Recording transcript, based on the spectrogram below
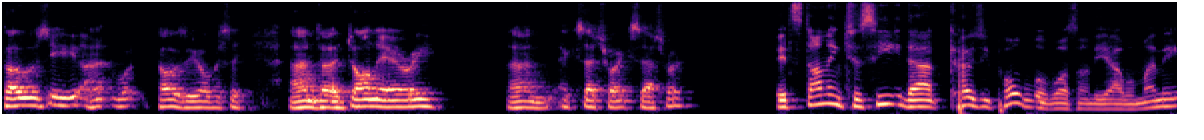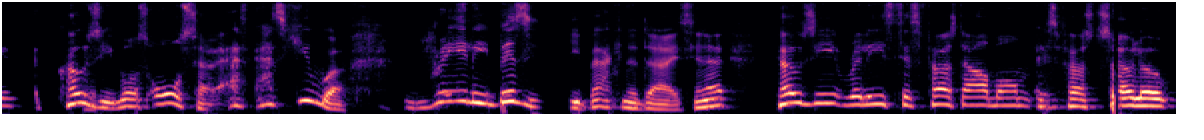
Cozy, uh, what- Cozy obviously, and uh, Don Airey, and etc. etc. It's stunning to see that Cozy Powell was on the album. I mean, Cozy was also, as, as you were, really busy back in the days. You know, Cozy released his first album, his first solo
